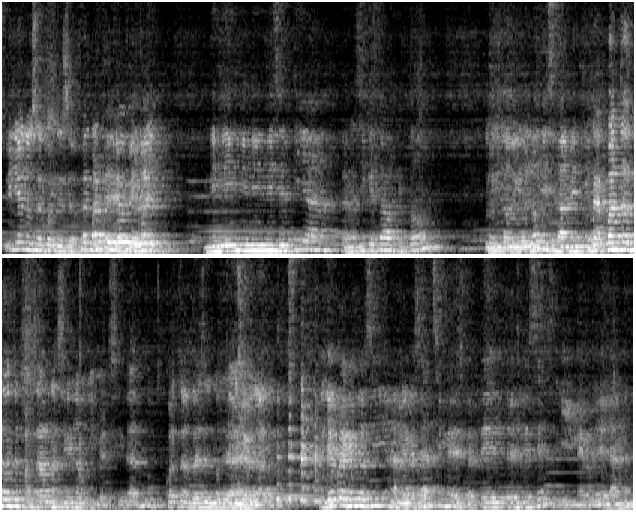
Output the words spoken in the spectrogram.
Sí, yo no sé por qué se ofende. Aparte, porque yo, al final- ni, ni, ni, ni, ni sentía tan así que estaba jetón. Pues lo violó ni se la metió. O sea, ¿cuántas no te pasaron así en la universidad, no? ¿Cuántas veces no te han violado? Pues yo, por ejemplo, sí, en la universidad sí me desperté tres veces y me dolía el ano.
